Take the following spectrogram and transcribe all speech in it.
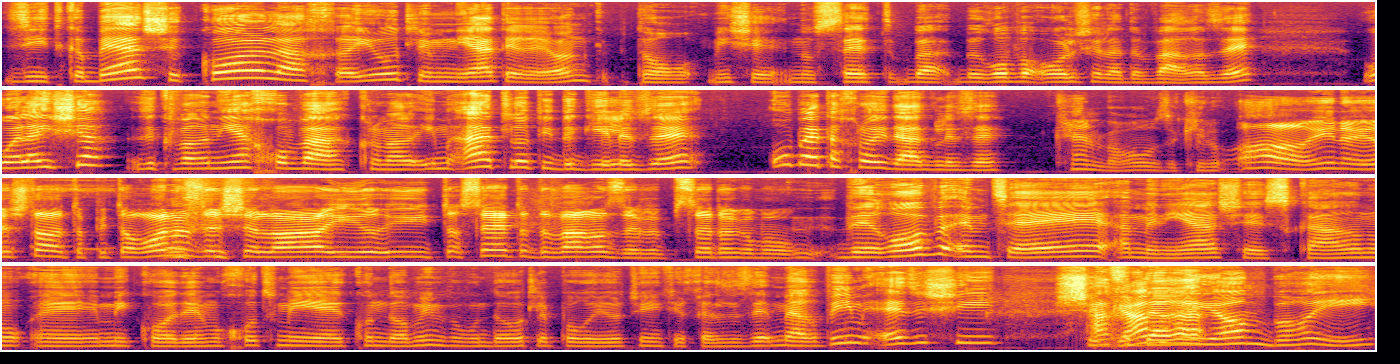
זה התקבע שכל האחריות למניעת הריון, בתור מי שנושאת ברוב העול של הדבר הזה, הוא על האישה. זה כבר נהיה חובה. כלומר, אם את לא תדאגי לזה, הוא בטח לא ידאג לזה. כן, ברור, זה כאילו, אה, הנה, יש לה את הפתרון הזה שלה, היא, היא תעשה את הדבר הזה, ובסדר גמור. ורוב אמצעי המניעה שהזכרנו אה, מקודם, חוץ מקונדומים ומודעות לפוריות שנתייחס לזה, מערבים איזושהי שגם החדרה... שגם היום, בואי,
